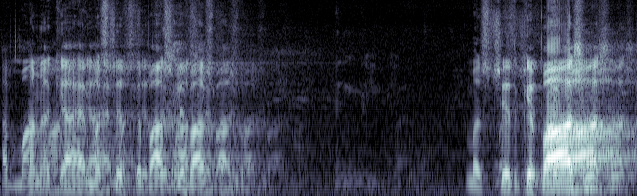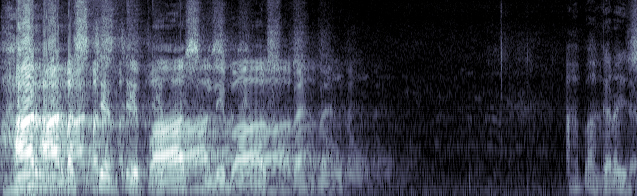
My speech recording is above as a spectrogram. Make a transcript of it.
اب مانا کیا ہے؟ مسجد کے پاس لباس پہنو۔ مسجد کے پاس، ہر مسجد کے پاس لباس پہنو اب اگر اس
